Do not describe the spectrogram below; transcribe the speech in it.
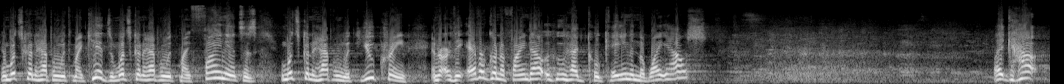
And what's going to happen with my kids? And what's going to happen with my finances? And what's going to happen with Ukraine? And are they ever going to find out who had cocaine in the White House? like, how?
